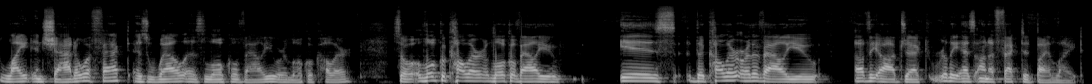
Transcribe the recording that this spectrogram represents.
light and shadow effect as well as local value or local color. So local color, local value is the color or the value of the object really as unaffected by light.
